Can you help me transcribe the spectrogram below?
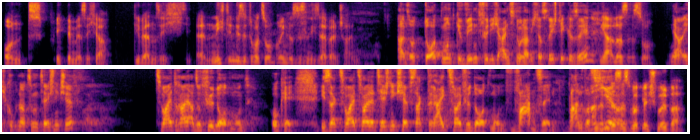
und ich bin mir sicher, die werden sich äh, nicht in die Situation bringen, dass sie es nicht selber entscheiden. Also Dortmund gewinnt für dich 1-0. Habe ich das richtig gesehen? Ja, das ist so. Ja, ich gucke noch zum Technikchef. 2-3, also für Dortmund. Okay. Ich sag 2-2, der Technikchef sagt 3-2 für Dortmund. Wahnsinn. Wahnsinn, was Wahnsinn, hier, das ist wirklich schwülper.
